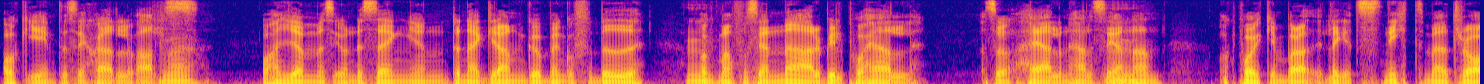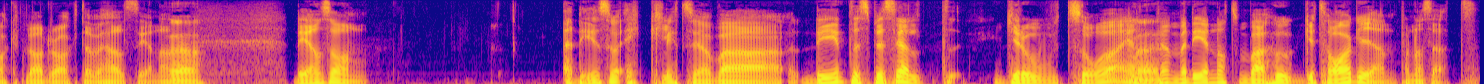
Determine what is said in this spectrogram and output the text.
och är inte sig själv alls. Mm. Nej. Och han gömmer sig under sängen, den här granngubben går förbi Mm. och man får se en närbild på häl, alltså hälen, hälsenan. Mm. Och pojken bara lägger ett snitt med ett rakblad rakt över hälsenan. Ja. Det är en sån, det är så äckligt så jag bara, det är inte speciellt grovt så egentligen, Nej. men det är något som bara hugger tag i en på något sätt.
